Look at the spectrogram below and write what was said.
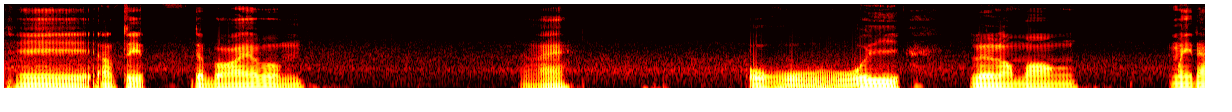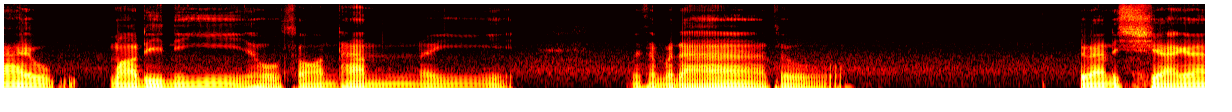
เทเอาติดเดอะบอยครับผมยังไงโอ้โหเลยลองมองไม่ได้ครับผมมาดีนี่โหซ้อนทันนี่ไม่ธรรมดาโถ Grande Thiago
